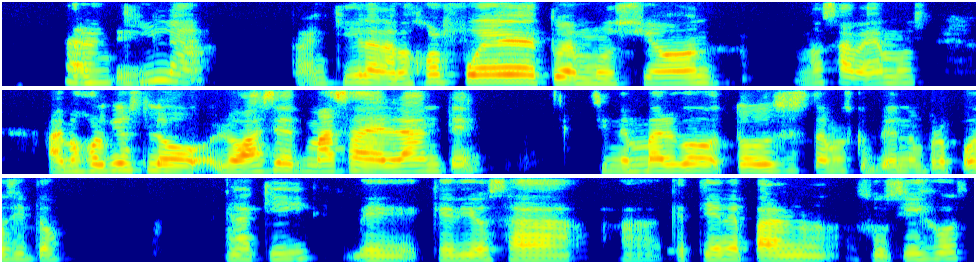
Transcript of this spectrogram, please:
Tranquila, tranquila, a lo mejor fue tu emoción, no sabemos, a lo mejor Dios lo, hace más adelante. Sin embargo, todos estamos cumpliendo un propósito aquí que Dios ha, que tiene para sus hijos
